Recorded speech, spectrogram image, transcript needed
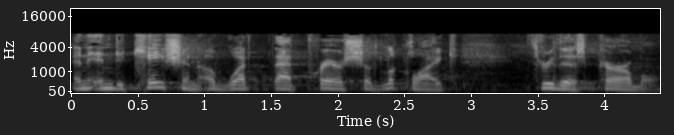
an indication of what that prayer should look like through this parable.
